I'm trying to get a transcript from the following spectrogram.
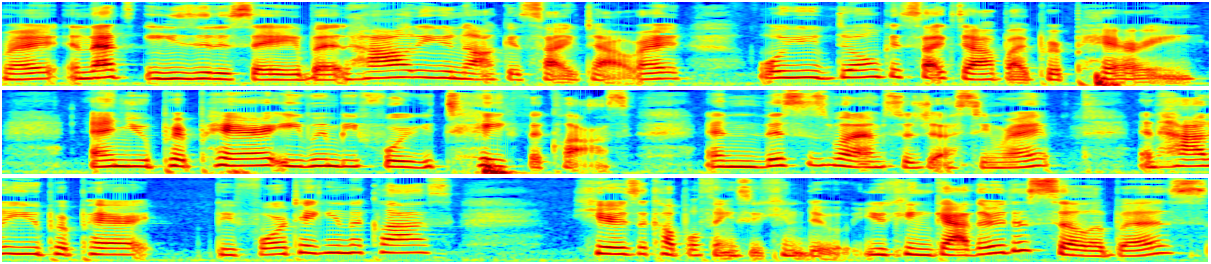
right? And that's easy to say, but how do you not get psyched out, right? Well, you don't get psyched out by preparing and you prepare even before you take the class. And this is what I'm suggesting, right? And how do you prepare before taking the class? Here's a couple things you can do. You can gather the syllabus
